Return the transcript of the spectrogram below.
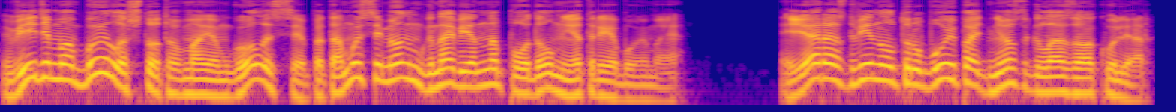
Видимо, было что-то в моем голосе, потому Семен мгновенно подал мне требуемое. Я раздвинул трубу и поднес к глазу окуляр.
